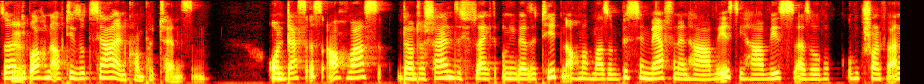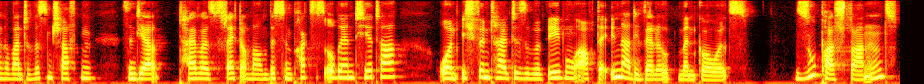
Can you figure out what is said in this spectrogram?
sondern ja. die brauchen auch die sozialen Kompetenzen. Und das ist auch was, da unterscheiden sich vielleicht Universitäten auch noch mal so ein bisschen mehr von den HAWs. Die HAWs, also Hochschulen für angewandte Wissenschaften, sind ja teilweise vielleicht auch noch ein bisschen praxisorientierter. Und ich finde halt diese Bewegung auch der Inner Development Goals super spannend,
